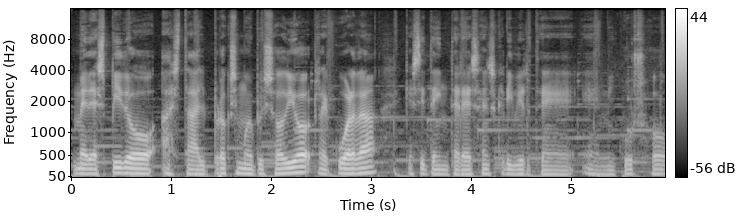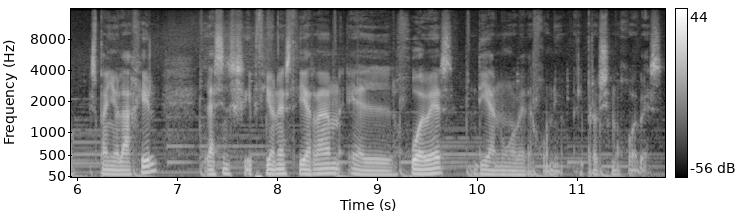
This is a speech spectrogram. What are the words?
me despido hasta el próximo episodio. Recuerda que si te interesa inscribirte en mi curso Español Ágil, las inscripciones cierran el jueves, día 9 de junio, el próximo jueves.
